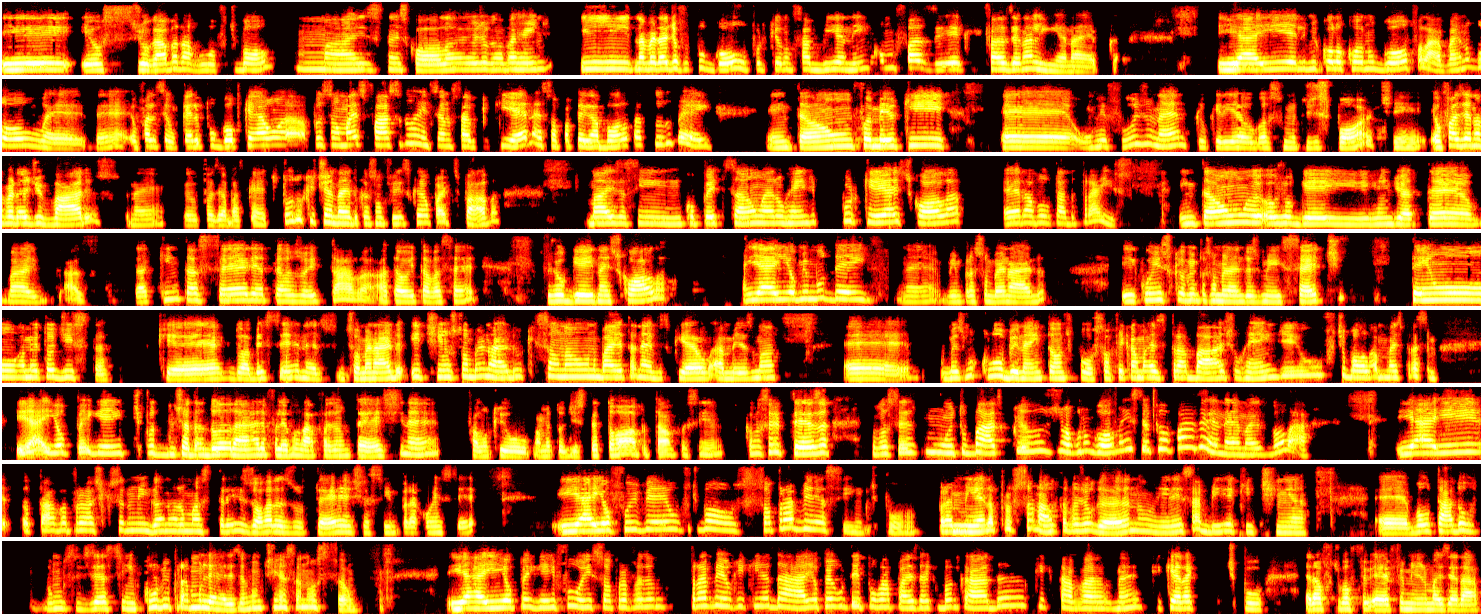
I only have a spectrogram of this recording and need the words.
E eu jogava na rua futebol, mas na escola eu jogava hand e, na verdade, eu fui pro gol porque eu não sabia nem como fazer, fazer na linha na época. E aí ele me colocou no gol, falou, ah, vai no gol, é, né? Eu falei assim, eu quero ir pro gol porque é a posição mais fácil do rende. Você não sabe o que, que é, né? Só para pegar a bola tá tudo bem. Então foi meio que é, um refúgio, né? Que eu queria, eu gosto muito de esporte. Eu fazia, na verdade, vários, né? Eu fazia basquete, tudo que tinha na educação física eu participava mas assim, competição era o hand porque a escola era voltada para isso. Então eu, joguei hand até vai as, da quinta série até as oitava, até a oitava série. Joguei na escola e aí eu me mudei, né? Vim para São Bernardo. E com isso que eu vim para São Bernardo em 2007, tenho a metodista, que é do ABC, né, de São Bernardo, e tinha o São Bernardo, que são no, no Baeta Neves, que é a mesma, é, o mesmo clube, né? Então, tipo, só fica mais para baixo o rende e o futebol lá mais para cima. E aí eu peguei, tipo, tinha dado horário, falei, vou lá fazer um teste, né? Falam que o a metodista é top e tal, assim, com certeza eu vou ser muito básico, porque eu jogo no gol, nem sei o que eu vou fazer, né? Mas vou lá. E aí eu tava para, acho que se eu não me engano, eram umas três horas o teste, assim, para conhecer. E aí eu fui ver o futebol, só para ver, assim, tipo, para mim era profissional que tava jogando e nem sabia que tinha é, voltado, vamos dizer assim, clube para mulheres. Eu não tinha essa noção. E aí eu peguei e fui só para fazer para ver o que, que ia dar. Aí eu perguntei pro rapaz da arquibancada o que que tava, né? O que que era, tipo, era futebol é, feminino, mas era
